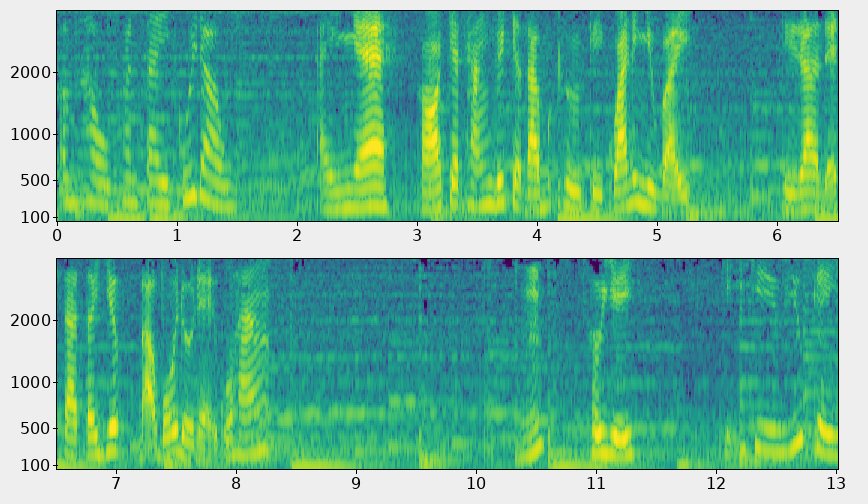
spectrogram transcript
Ân hầu khoanh tay cúi đầu. Ây nha, khó trách hắn viết cho ta bức thư kỳ quá đến như vậy. Thì ra để ta tới giúp bảo bối đồ đệ của hắn. Ừ, thư gì? Triển chiêu hiếu kỳ.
